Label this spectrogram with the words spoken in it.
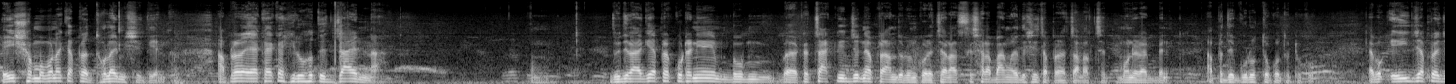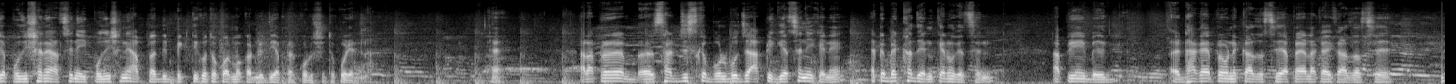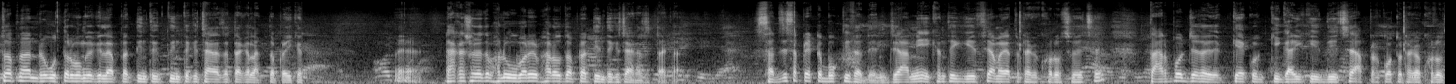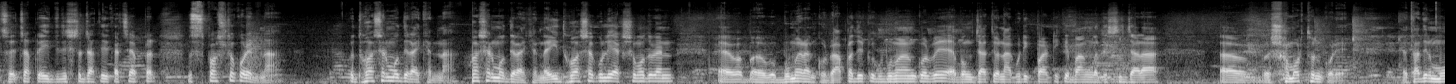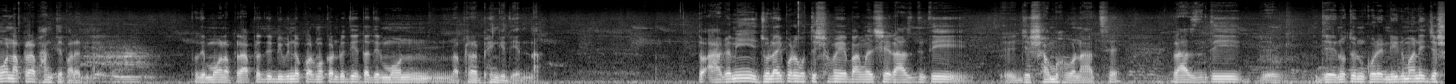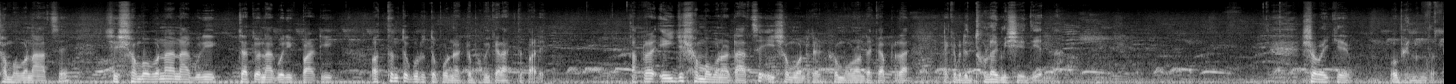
এই সম্ভাবনাকে আপনারা ধোলাই মিশিয়ে দিন না। আপনারা একা একা হিরো হতে যায় না। দুদিন আগে আপনার কোটা নিয়ে একটা চাকরির জন্য আপনারা আন্দোলন করেছেন, আজকে সারা বাংলাদেশে আপনারা চালাচ্ছেন, মনে রাখবেন। আপনাদের গুরুত্ব কতটুকু? এবং এই যে আপনারা যে পজিশনে আছেন, এই পজিশনে আপনাদের ব্যক্তিগত কর্মকাণ্ড দিয়ে আপনার কলুষিত করেন না। হ্যাঁ। আর আপনারা সার্জিসকে বলব যে আপনি গেছেন এখানে, একটা ব্যাখ্যা দেন কেন গেছেন? আপনি ঢাকায় আপনার অনেক কাজ আছে, আপনার এলাকায় কাজ আছে। তো আপনার উত্তরবঙ্গে গেলে আপনার তিন থেকে তিন থেকে চার হাজার টাকা লাগতো আপনার এখানে। ঢাকা শহরে তো ভালো উবারের ভাড়াও তো আপনার তিন থেকে চার হাজার টাকা। সার্জিস আপনি একটা বক্তৃতা দেন যে আমি এখান থেকে গিয়েছি, আমার এত টাকা খরচ হয়েছে। তারপর যে কে কী গাড়ি কি দিয়েছে, আপনার কত টাকা খরচ হয়েছে? আপনি এই জিনিসটা জাতির কাছে আপনার স্পষ্ট করেন না। ধোঁয়াশার মধ্যে রাখেন না। ধোঁয়াশার মধ্যে রাখেন না। এই ধোঁয়াশাগুলি একসময় ধরেন বুমেরাং করবে। আপনাদেরকে বুমেরাং করবে এবং জাতীয় নাগরিক পার্টিকে বাংলাদেশি যারা সমর্থন করে, তাদের মন আপনারা ভাঙতে পারেন না। তাদের মন আপনারা, আপনাদের বিভিন্ন কর্মকাণ্ড দিয়ে তাদের মন আপনারা ভেঙে দেন না। তো আগামী জুলাই পরবর্তী সময়ে বাংলাদেশের রাজনীতি, যে সম্ভাবনা আছে, রাজনীতি, যে নতুন করে নির্মাণের যে সম্ভাবনা আছে, সেই সম্ভাবনা নাগরিক, জাতীয় নাগরিক পার্টি অত্যন্ত গুরুত্বপূর্ণ একটা ভূমিকা রাখতে পারে। আপনারা এই যে সম্ভাবনাটা আছে, এই সম্ভাবনাটা সম্ভাবনাটাকে আপনারা একেবারে ধুলায় মিশিয়ে দিয়েন না। সবাইকে অভিনন্দন।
